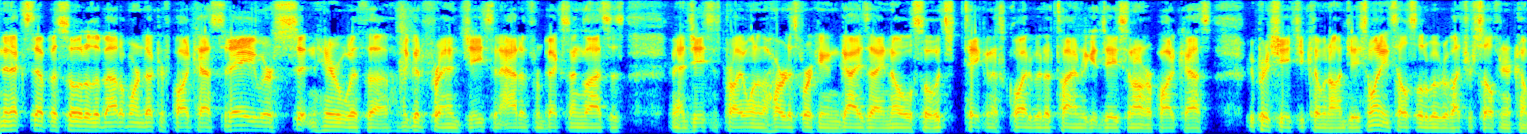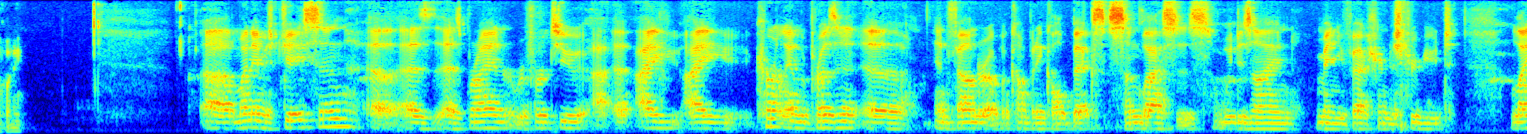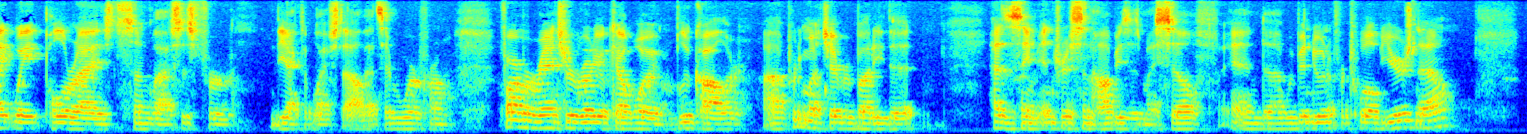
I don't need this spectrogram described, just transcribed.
next episode of the Battleborn Duckers podcast. Today we're sitting here with uh, my good friend Jason Adams from Bex Sunglasses. Man, Jason's probably one of the hardest working guys I know, so it's taken us quite a bit of time to get Jason on our podcast. We appreciate you coming on, Jason. Why don't you tell us a little bit about yourself and your company? Uh, my name is Jason. Uh, as as Brian referred to, I, I, I currently am the president uh, and founder of a company called Bex Sunglasses. We design, manufacture, and distribute lightweight polarized sunglasses for the active lifestyle. That's everywhere from farmer, rancher, rodeo cowboy, blue collar, uh, pretty much everybody that has the same interests and hobbies as myself. And uh, we've been doing it for 12 years now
